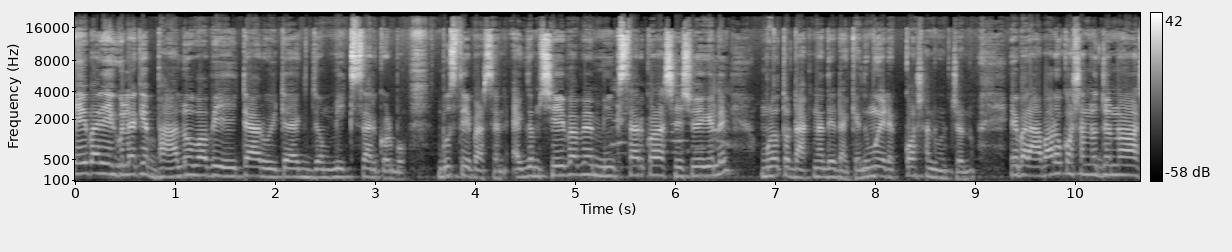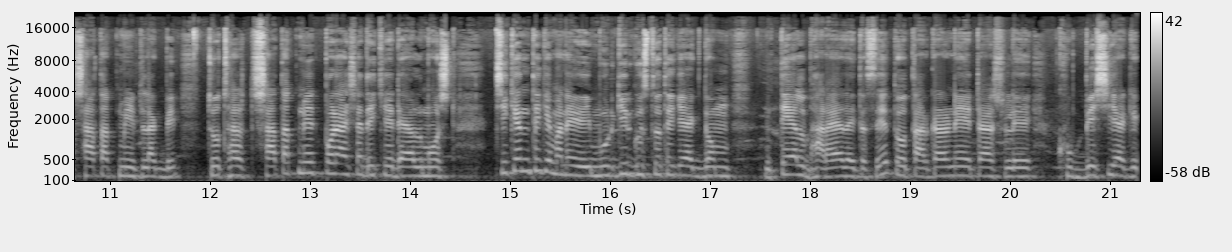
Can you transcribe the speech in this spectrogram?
এবার এগুলাকে ভালোভাবে এইটা আর ওইটা একদম মিক্সার করব। বুঝতেই পারছেন। একদম সেইভাবে মিক্সার করা শেষ হয়ে গেলে মূলত ডাকনা দিয়ে ডাকে দেবো, এটা কষানোর জন্য। এবার আবারও কষানোর জন্য সাত আট মিনিট লাগবে। তো সাত আট মিনিট পরে আসা দেখি এটা অলমোস্ট চিকেন থেকে মানে এই মুরগির গুস্ত থেকে একদম তেল ভাড়ায়া যাইতেছে, তো তার কারণে এটা আসলে খুব বেশি আর কি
